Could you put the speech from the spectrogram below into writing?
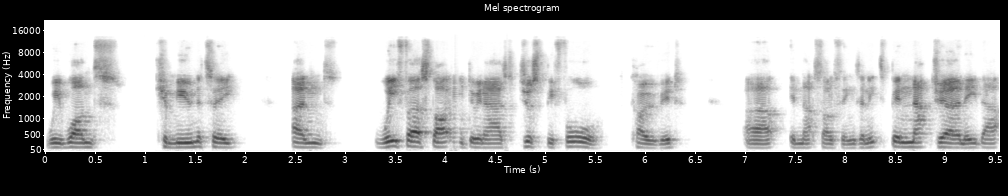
We want community, and we first started doing ours just before COVID uh, in that side of things. And it's been that journey that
